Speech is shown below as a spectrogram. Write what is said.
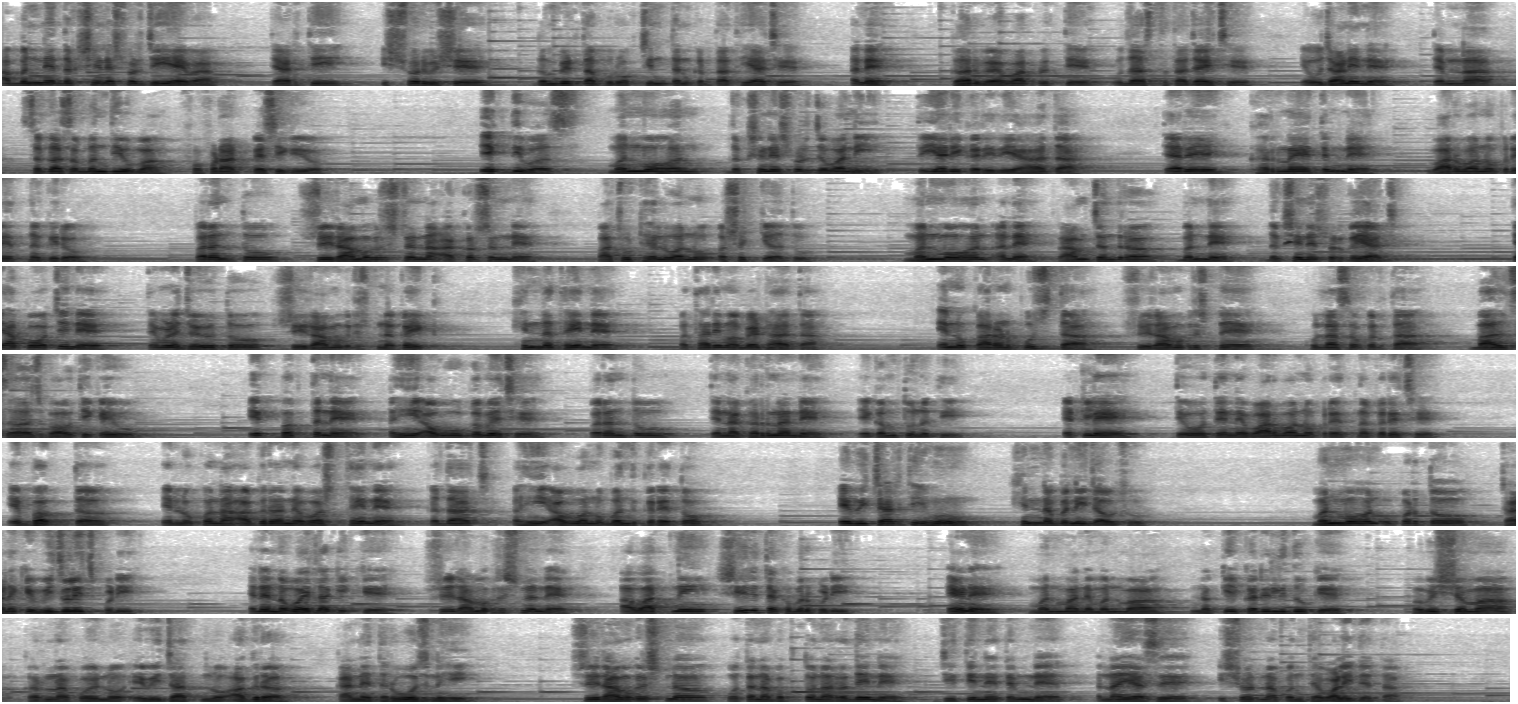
આ બંને દક્ષિણેશ્વર જઈ આવ્યા. ત્યારથી ઈશ્વર વિશે ગંભીરતાપૂર્વક ચિંતન કરતા થયા છે અને ઘર વ્યવહાર પ્રત્યે ઉદાસ થતા જાય છે એવું જાણીને તેમના સગા સંબંધીઓમાં ફફડાટ પેસી ગયો. એક દિવસ મનમોહન દક્ષિણેશ્વર જવાની તૈયારી કરી રહ્યા હતા ત્યારે ઘરનાએ તેમને વારવાનો પ્રયત્ન કર્યો. પરંતુ શ્રી રામકૃષ્ણના આકર્ષણને પાછું ઠેલવાનું અશક્ય હતું. મનમોહન અને રામચંદ્ર બંને દક્ષિણેશ્વર ગયા જ. ત્યાં પહોંચીને તેમણે જોયું તો શ્રી રામકૃષ્ણ કંઈક ખિન્ન થઈને પથારીમાં બેઠા હતા. એનું કારણ પૂછતા શ્રી રામકૃષ્ણે ખુલાસો કરતા બાલ સહજ ભાવથી કહ્યું, એક ભક્તને અહીં આવવું ગમે છે, પરંતુ તેના ઘરનાને એ ગમતું નથી. એટલે તેઓ તેને વારવાનો પ્રયત્ન કરે છે. એ ભક્ત એ લોકોના આગ્રહને વશ થઈને કદાચ અહીં આવવાનું બંધ કરે તો? એ વિચારથી હું ખિન્ન બની જાઉં છું. મનમોહન ઉપર તો જાણે કે વીજળી જ પડી. એને નવાઈ લાગી કે શ્રી રામકૃષ્ણને આ વાતની શી રીતે ખબર પડી? એણે મનમાં ને મનમાં નક્કી કરી લીધું કે ભવિષ્યમાં ઘરના કોઈનો એવી જાતનો આગ્રહ કાને ધરવો જ નહીં. શ્રી રામકૃષ્ણ પોતાના ભક્તોના હૃદયને જીતીને તેમને અનાયાસે ઈશ્વરના પંથે વાળી દેતા.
